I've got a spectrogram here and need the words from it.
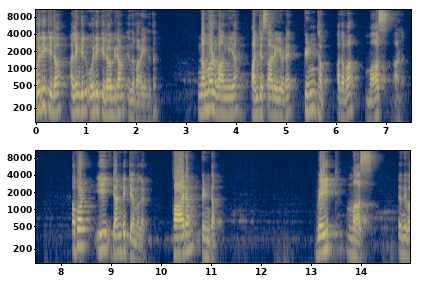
ഒരു കിലോ അല്ലെങ്കിൽ ഒരു കിലോഗ്രാം എന്ന് പറയുന്നത് നമ്മൾ വാങ്ങിയ പഞ്ചസാരയുടെ പിണ്ഡം അഥവാ മാസ് ആണ്. അപ്പോൾ ഈ രണ്ട് ടേമുകൾ ഭാരം പിണ്ഡം വെയിറ്റ് മാസ് എന്നിവ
